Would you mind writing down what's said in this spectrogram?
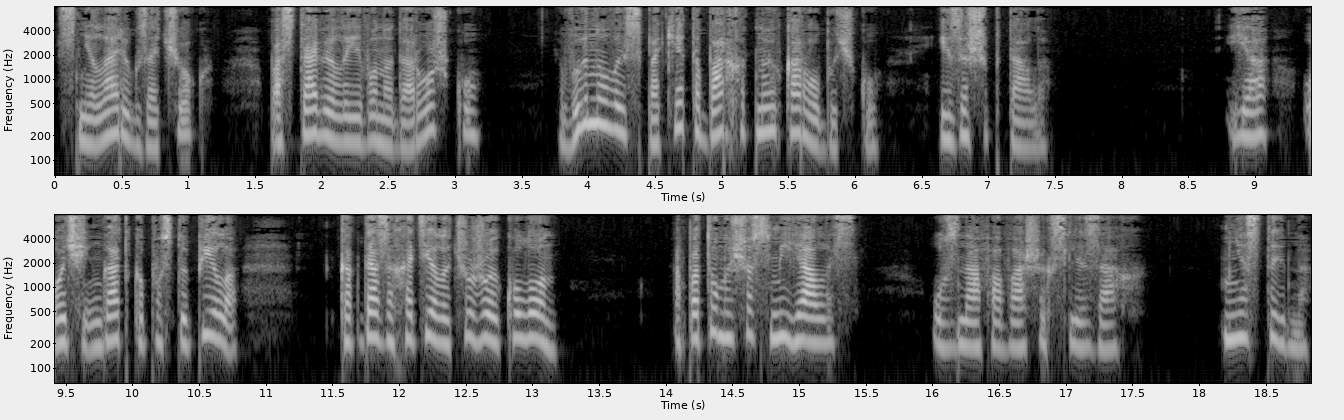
сняла рюкзачок, поставила его на дорожку, вынула из пакета бархатную коробочку и зашептала. «Я очень гадко поступила, когда захотела чужой кулон, а потом еще смеялась, узнав о ваших слезах. Мне стыдно.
